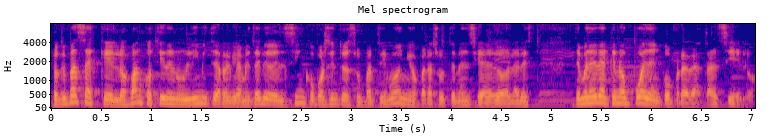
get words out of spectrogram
Lo que pasa es que los bancos tienen un límite reglamentario del 5% de su patrimonio para su tenencia de dólares, de manera que no pueden comprar hasta el cielo.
